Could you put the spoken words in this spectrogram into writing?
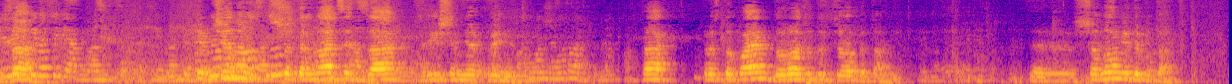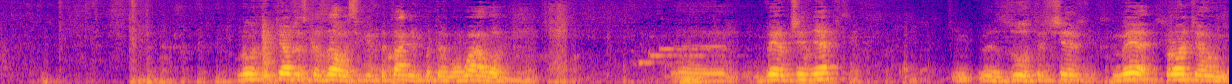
Ілицький Василь Яковлевич. Таким чином, 14 за рішення прийнято. Так, приступаємо до розгляду цього питання. Е, Шановні депутати, ну, як я вже сказав, оскільки питання потребувало вивчення, е, зустрічі, ми протягом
